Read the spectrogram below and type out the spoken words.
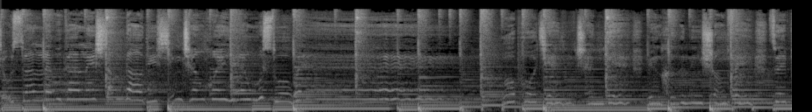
就算流干泪伤到底心成灰也无所谓。我破茧成蝶愿和你双飞最怕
